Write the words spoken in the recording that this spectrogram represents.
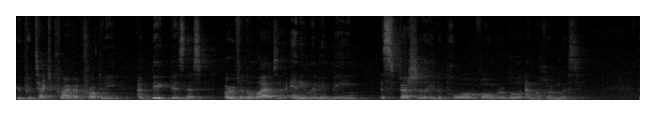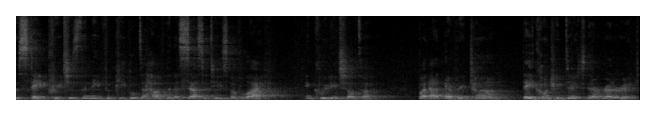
who protect private property and big business over the lives of any living being especially the poor, vulnerable, and the homeless. The state preaches the need for people to have the necessities of life, including shelter, but at every turn, they contradict their rhetoric.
